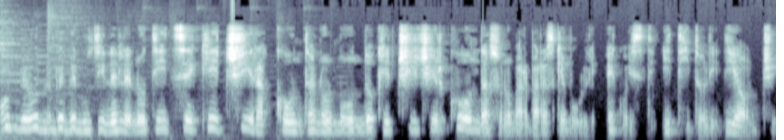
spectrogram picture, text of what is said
Buongiorno, benvenuti nelle notizie che ci raccontano il mondo che ci circonda. Sono Barbara Schiavulli e questi i titoli di oggi.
